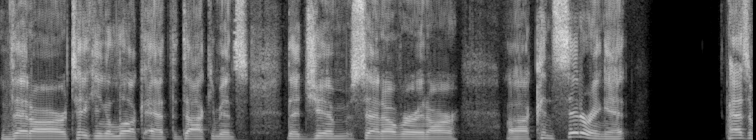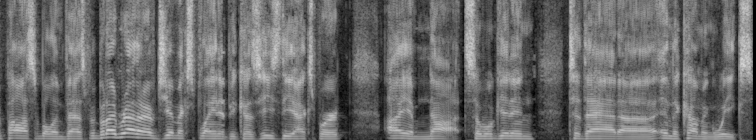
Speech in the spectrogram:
that are taking a look at the documents that Jim sent over and are uh, considering it as a possible investment, but I'd rather have Jim explain it because he's the expert. I am not. So we'll get into that uh, in the coming weeks.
